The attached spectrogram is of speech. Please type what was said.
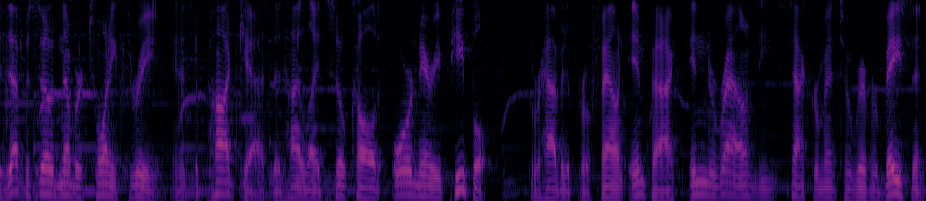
is episode number 23, and it's the podcast that highlights so called ordinary people who are having a profound impact in and around the Sacramento River Basin.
